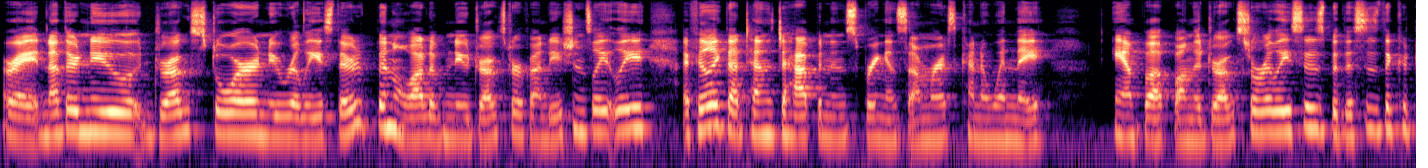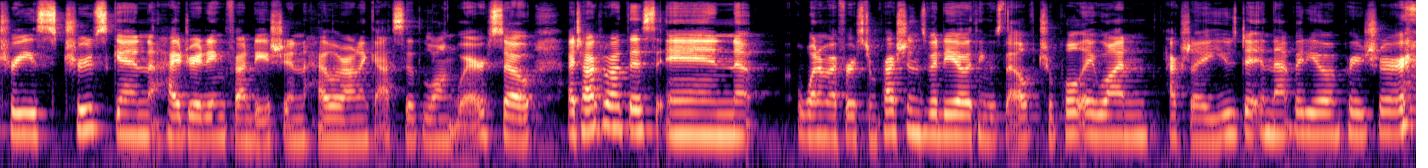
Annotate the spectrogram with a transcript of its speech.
All right, another new drugstore, new release. There's been a lot of new drugstore foundations lately. I feel like that tends to happen in spring and summer. It's kind of when they amp up on the drugstore releases, but this is the Catrice True Skin Hydrating Foundation Hyaluronic Acid Longwear. So I talked about this in one of my first impressions video. I think it was the Elf Chipotle one. Actually, I used it in that video, I'm pretty sure. so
